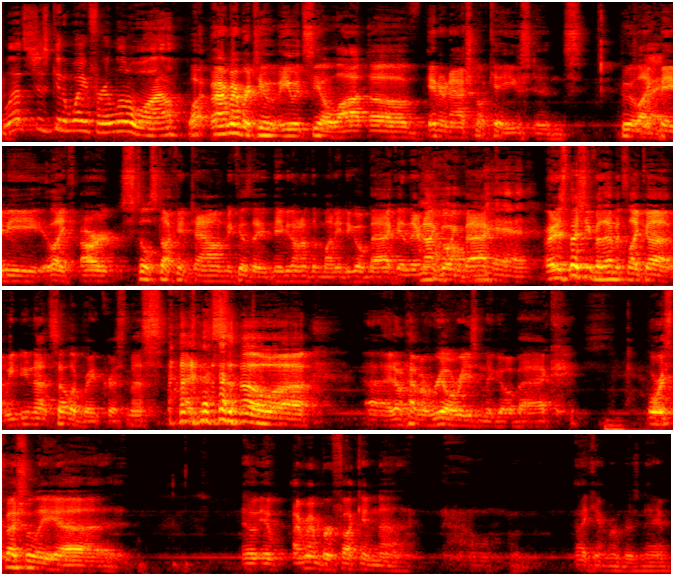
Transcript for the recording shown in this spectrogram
let's just get away for a little while. Well, I remember too. You would see a lot of international KU students who like Right. maybe like are still stuck in town because they maybe don't have the money to go back and they're not going Oh, back. man. Or especially for them, it's like uh, we do not celebrate Christmas, so uh, I don't have a real reason to go back. Or especially, uh, it, I remember fucking. Uh, I can't remember his name.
